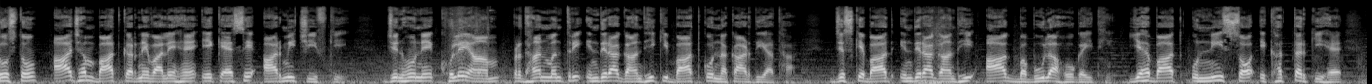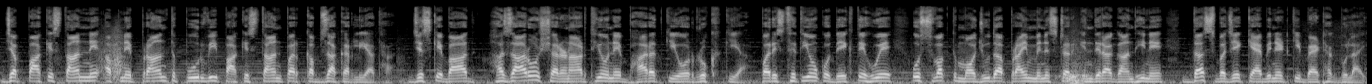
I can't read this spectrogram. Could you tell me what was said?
दोस्तों, आज हम बात करने वाले हैं एक ऐसे आर्मी चीफ की, जिन्होंने खुलेआम प्रधानमंत्री इंदिरा गांधी की बात को नकार दिया था। जिसके बाद इंदिरा गांधी आग बबूला हो गई थी। यह बात 1971 की है, जब पाकिस्तान ने अपने प्रांत पूर्वी पाकिस्तान पर कब्जा कर लिया था, जिसके बाद हज़ारों शरणार्थियों ने भारत की ओर रुख किया। परिस्थितियों को देखते हुए उस वक्त मौजूदा प्राइम मिनिस्टर इंदिरा गांधी ने 10 बजे कैबिनेट की बैठक बुलाई।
